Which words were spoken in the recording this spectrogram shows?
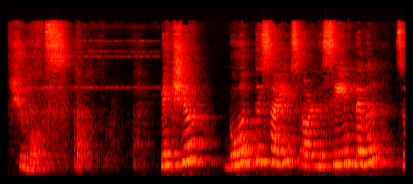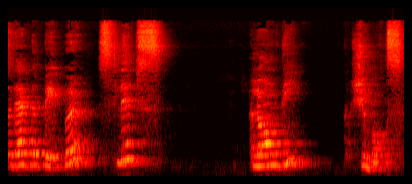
shoe box. Make sure both the sides are the same level so that the paper slips along the shoebox.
